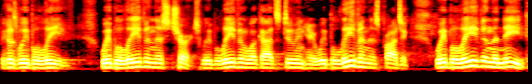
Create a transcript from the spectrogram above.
because we believe. We believe in this church. We believe in what God's doing here. We believe in this project. We believe in the need.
